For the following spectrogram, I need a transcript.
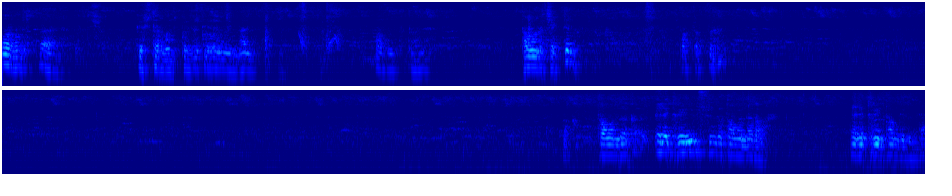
Oradan böyle. Göstermem, gözü görünmeyeyim ben. Oradan böyle. Tavanı çekti mi? Patlattı. Bak tavanda elektriğin üstünde tavanda da var. Elektriğin tam dibinde,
